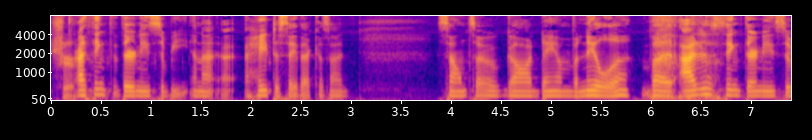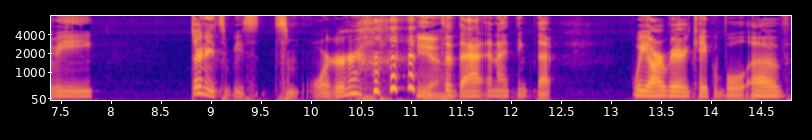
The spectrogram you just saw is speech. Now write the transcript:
Sure. i think that there needs to be and i, I I hate to say that because i sound so goddamn vanilla but i just think there needs to be there needs to be some order yeah. to that and i think that we are very capable of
